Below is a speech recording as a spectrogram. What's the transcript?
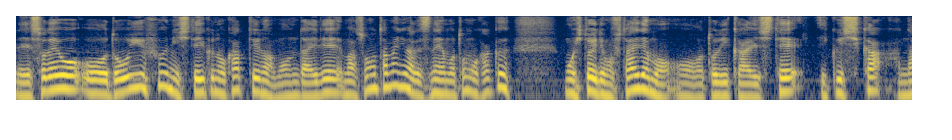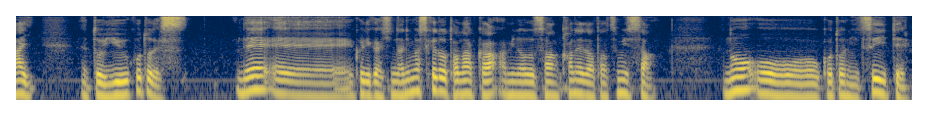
でそれをどういうふうにしていくのかっていうのは問題で、まあ、そのためにはですねもうともかくもう一人でも二人でも取り返していくしかないということです。で、えー、繰り返しになりますけど田中稔さん金田辰巳さんのことについて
